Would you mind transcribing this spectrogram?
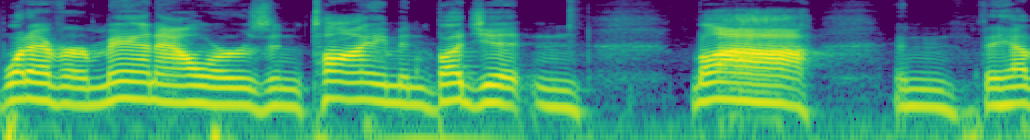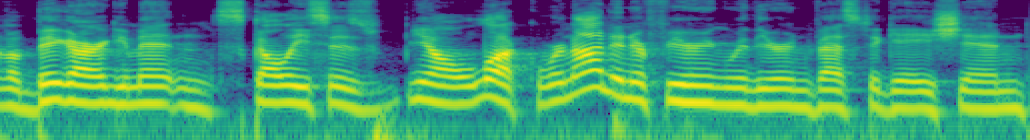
whatever man hours and time and budget and blah. And they have a big argument, and Scully says, You know, look, we're not interfering with your investigation.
